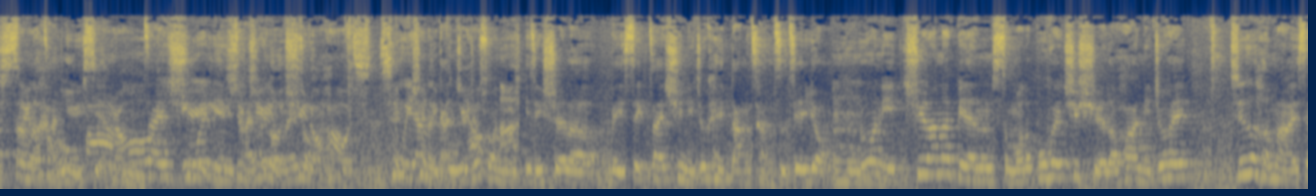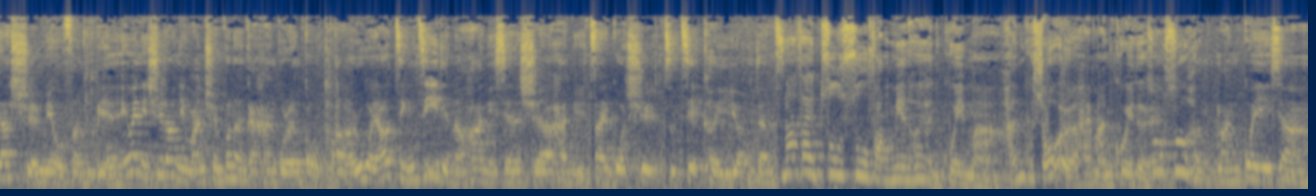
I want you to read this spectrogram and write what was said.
上了韩语线，然后再去，你才会有那种不一样的感觉。就说你已经学了 basic，再去你就可以当场直接用。如果你去到那边什么都不会去学的话，你就会其实和马来西亚学没有分别，因为你去到你完全不能跟韩国人沟通。呃，如果要经济一点的话，你先学了韩语，再过去直接可以用这样子。那在住宿方面会很贵吗？韩首尔还蛮贵的。住宿很蛮贵一下，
